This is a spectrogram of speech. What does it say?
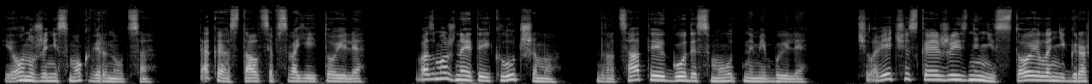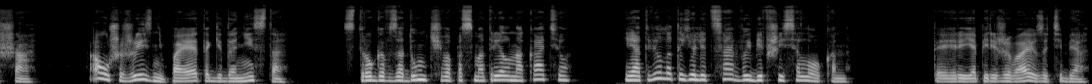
и он уже не смог вернуться так и остался в своей тойле. Возможно, это и к лучшему. Двадцатые годы смутными были. Человеческая жизнь не стоила ни гроша. А уж жизнь поэта-гедониста. Строго задумчиво посмотрел на Катю и отвел от ее лица выбившийся локон. «Терри, я переживаю за тебя».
